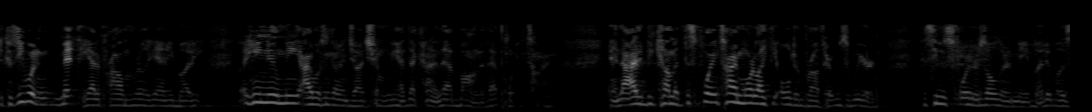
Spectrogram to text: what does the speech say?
because he wouldn't admit he had a problem really to anybody, but he knew me. I wasn't going to judge him. We had that kind of that bond at that point in time, and I had become at this point in time more like the older brother. It was weird because he was four years older than me, but it was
